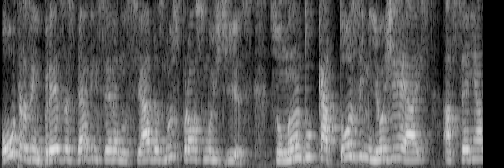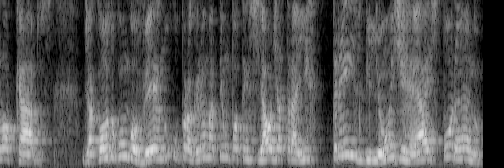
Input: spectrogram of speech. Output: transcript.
Outras empresas devem ser anunciadas nos próximos dias, somando 14 milhões de reais a serem alocados. De acordo com o governo, o programa tem um potencial de atrair 3 bilhões de reais por ano.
